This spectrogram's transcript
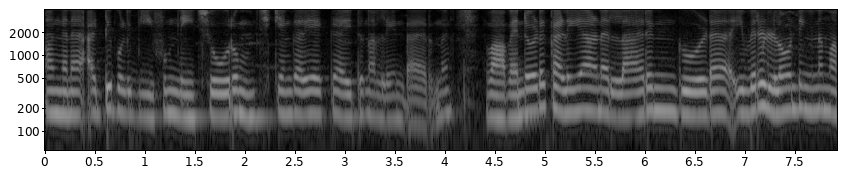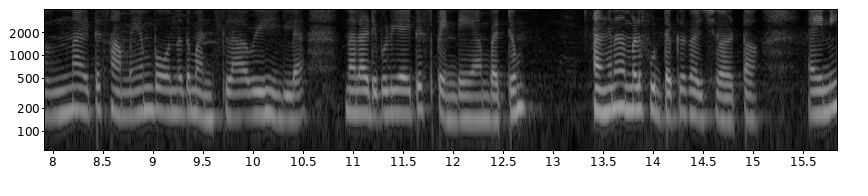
അങ്ങനെ അടിപൊളി ബീഫും നെയ്ച്ചോറും ചിക്കൻ കറിയൊക്കെ ആയിട്ട് നല്ല ഉണ്ടായിരുന്നു. വാവേന്റെ കൂടെ കളിയാണ് എല്ലാവരും കൂടെ ഇവരുള്ളതുകൊണ്ട് ഇങ്ങനെ നന്നായിട്ട് സമയം പോകുന്നത് മനസ്സിലാവുകയില്ല. നല്ല അടിപൊളിയായിട്ട് സ്പെൻഡ് ചെയ്യാൻ പറ്റും. അങ്ങനെ നമ്മൾ ഫുഡൊക്കെ കഴിച്ചു കേട്ടോ. ഇനി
